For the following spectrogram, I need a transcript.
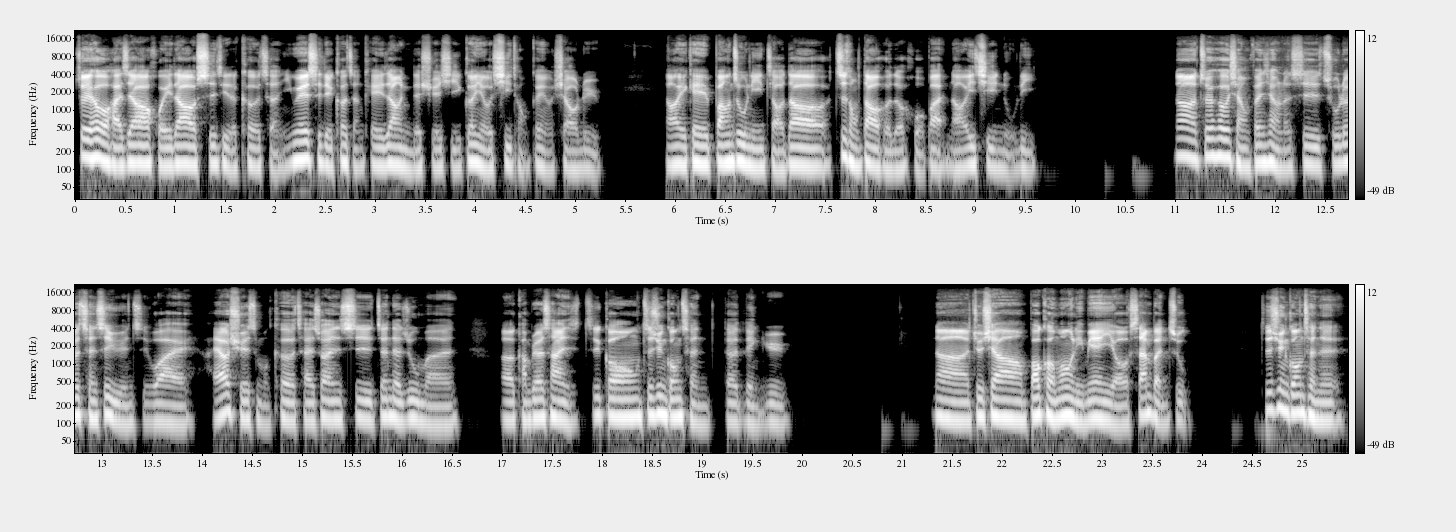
最后还是要回到实体的课程，因为实体课程可以让你的学习更有系统、更有效率。然后也可以帮助你找到志同道合的伙伴，然后一起努力。那最后想分享的是，除了城市语言之外，还要学什么课才算是真的入门？呃，computer science 资工、资讯工程的领域。那就像宝可梦里面有三本柱，资讯工程的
